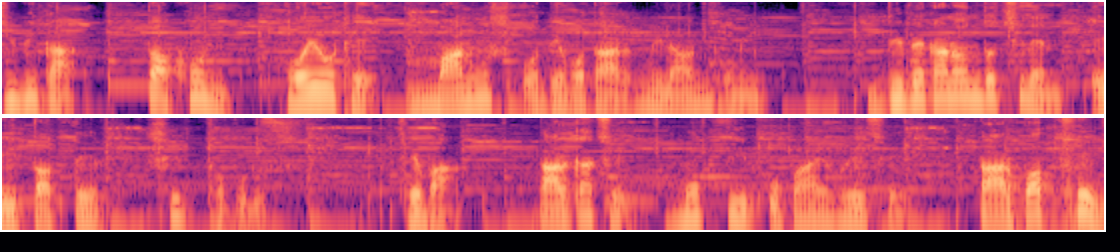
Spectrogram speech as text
জীবিকা তখন হয়ে ওঠে মানুষ ও দেবতার মিলনভূমি। বিবেকানন্দ ছিলেন এই তত্ত্বের সিদ্ধ পুরুষ। সেবা তার কাছে মুক্তির উপায় হয়েছে। তার পক্ষেই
